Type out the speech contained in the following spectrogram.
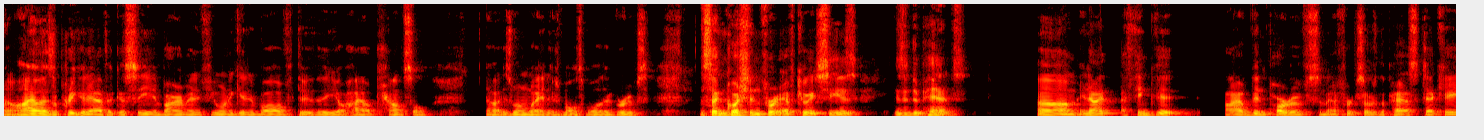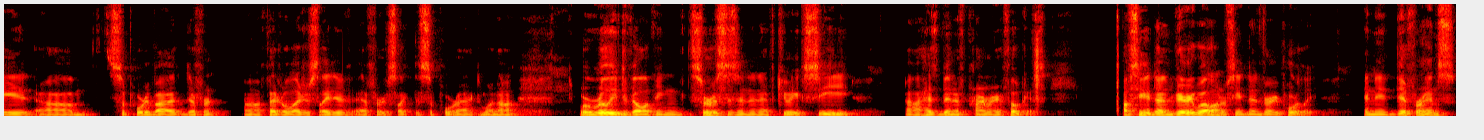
Ohio has a pretty good advocacy environment. If you want to get involved through the Ohio Council, uh, is one way, and there's multiple other groups. The second question for FQHC is is it depends, um, and I I think that I've been part of some efforts over the past decade, um, supported by different uh, federal legislative efforts like the Support Act and whatnot. We're really developing services in an FQHC uh, has been of primary focus. I've seen it done very well, and I've seen it done very poorly. And the difference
